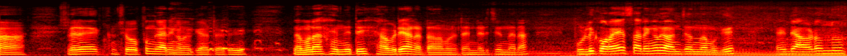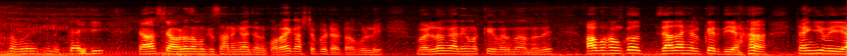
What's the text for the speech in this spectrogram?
ആ ഇവരെ ഷോപ്പും കാര്യങ്ങളൊക്കെ ആട്ടോ ഇത്. നമ്മളെ എന്നിട്ട് അവിടെയാണ് കേട്ടോ നമ്മൾ ടെന്റ് അടിച്ച് നിന്നല പുള്ളി കുറേ സ്ഥലങ്ങൾ കാണിച്ചു തന്നെ നമുക്ക്. അതിന്റെ അവിടെ ഒന്ന് നമ്മൾ നിൽക്കാതി ലാസ്റ്റ് അവിടെ നമുക്ക് സ്ഥലം കാണിച്ചു തന്നെ. കുറേ കഷ്ടപ്പെട്ടു കേട്ടോ പുള്ളി. വെള്ളവും കാര്യങ്ങളൊക്കെ ഇവർന്ന് തന്നത്. അപ്പോൾ നമുക്ക് ജ്യാദാ ഹെൽപ്പ് കരുതിയ. താങ്ക് യു ഭയ്യ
